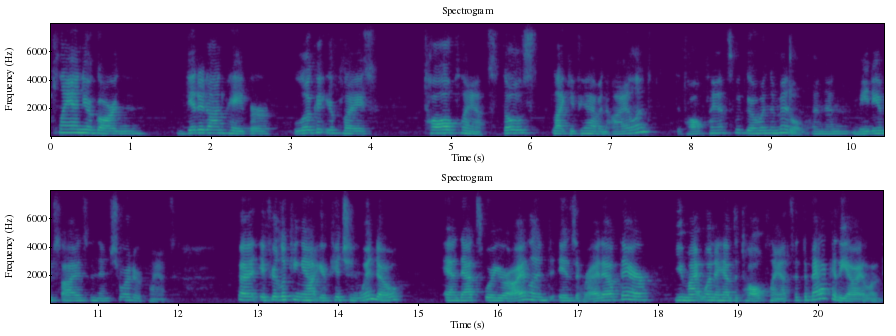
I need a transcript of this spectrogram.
plan your garden, get it on paper, look at your place, tall plants. Those, like if you have an island, the tall plants would go in the middle and then medium size and then shorter plants. But if you're looking out your kitchen window, and that's where your island is right out there, you might want to have the tall plants at the back of the island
